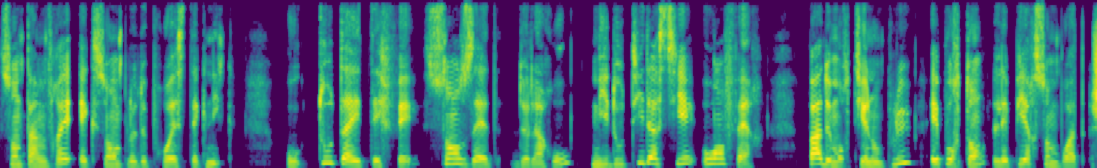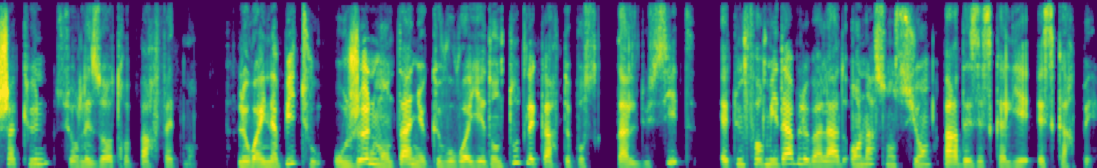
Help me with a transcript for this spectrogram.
sont un vrai exemple de prouesse technique, où tout a été fait sans aide de la roue ni d'outils d'acier ou en fer pas de mortier non plus, et pourtant les pierres s'emboîtent chacune sur les autres parfaitement. Le Huayna Picchu, ou jeune montagne que vous voyez dans toutes les cartes postales du site, est une formidable balade en ascension par des escaliers escarpés.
